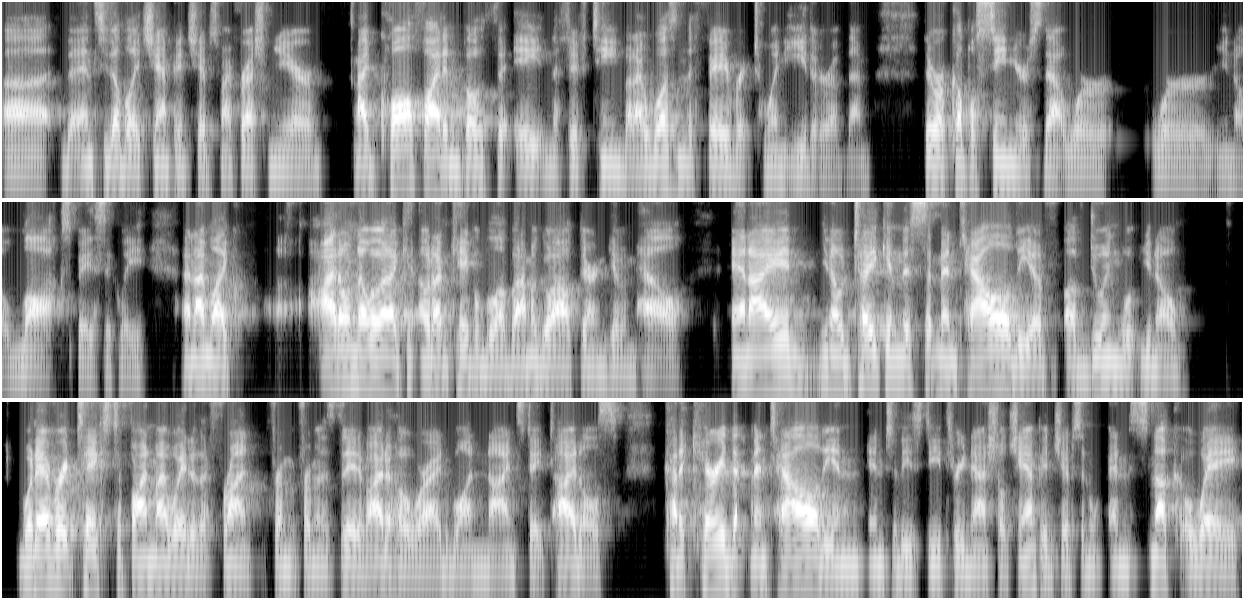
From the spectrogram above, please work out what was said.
uh, the NCAA championships my freshman year, I'd qualified in both the eight and the 15, but I wasn't the favorite to win either of them. There were a couple seniors that were, were, you know, locks basically. And I'm like, I don't know what, I I'm capable of, but I'm gonna go out there and give them hell. And I had, you know, taken this mentality of, of doing what, you know, whatever it takes to find my way to the front from from the state of Idaho where I'd won nine state titles kind of carried that mentality in, into these D3 national championships and, and snuck away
